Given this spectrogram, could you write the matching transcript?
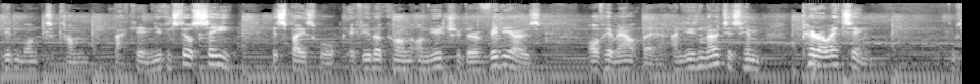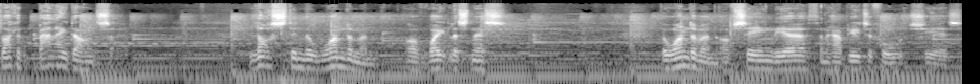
he didn't want to come back in. You can still see his spacewalk. If you look on, on YouTube, there are videos of him out there, and you notice him pirouetting. He was like a ballet dancer, lost in the wonderment of weightlessness, the wonderment of seeing the earth and how beautiful she is.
